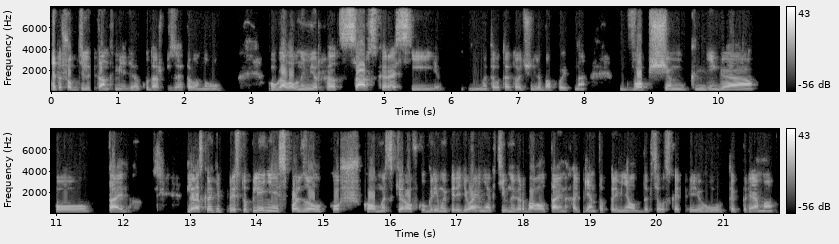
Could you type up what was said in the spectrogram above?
Это шоп «Дилетант Медиа». Куда же без этого? Ну, Уголовный мир царской России. Это вот это очень любопытно. В общем, книга о тайнах. Для раскрытия преступления использовал кошко, маскировку, грим и переодевание, активно вербовал тайных агентов, применял дактилоскопию. У, ты прямо,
